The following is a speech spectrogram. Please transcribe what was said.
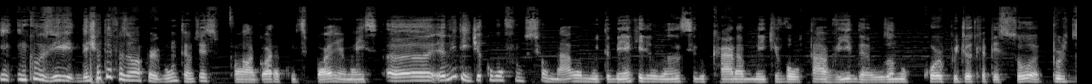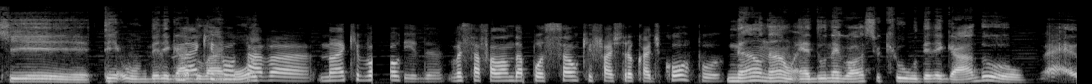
In- Inclusive, deixa eu até fazer uma pergunta, eu não sei se falar agora com spoiler, mas ah, eu não entendi como funcionava muito bem aquele lance do cara meio que voltar à vida usando o corpo de outra pessoa, porque tem o Não delegado é lá é morto. voltava. Não é que voltava. Você tá falando da poção que faz trocar de corpo? Não, não, é do negócio que o delegado É,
